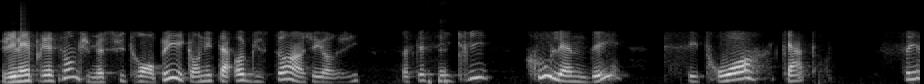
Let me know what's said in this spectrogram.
j'ai l'impression que je me suis trompé et qu'on est à Augusta en Géorgie. Parce que c'est écrit Koulende, c'est 3, 4, 6,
